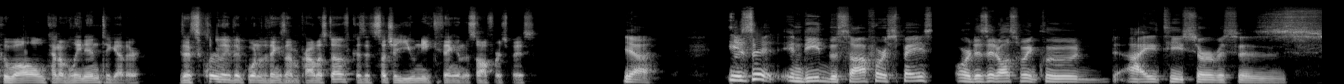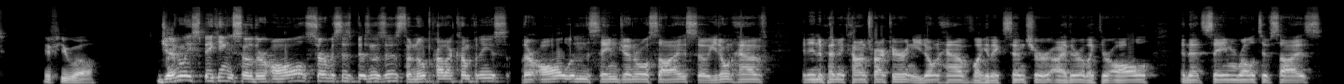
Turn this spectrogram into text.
who all kind of lean in together that's clearly the, one of the things I'm proudest of because it's such a unique thing in the software space. Yeah. Is it indeed the software space, or does it also include IT services, if you will? Generally speaking, so they're all services businesses. They're no product companies. They're all in the same general size. So you don't have an independent contractor and you don't have like an Accenture either. Like they're all in that same relative size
